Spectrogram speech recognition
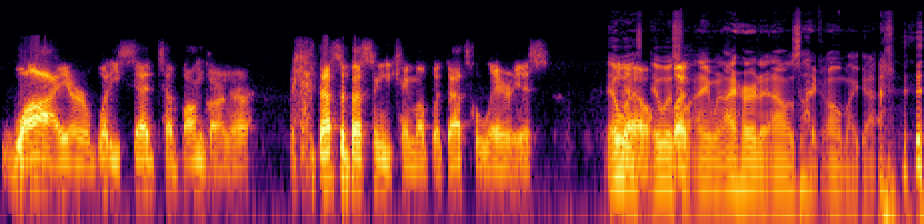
why or what he said to Bumgarner. Like, that's the best thing you came up with. That's hilarious. it was. know, it was. but-. I mean, when I heard it, I was like, "Oh my god."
